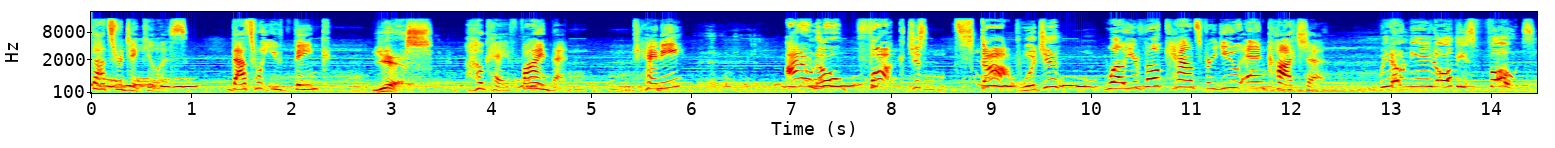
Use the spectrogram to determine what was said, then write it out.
That's ridiculous. That's what you think? Yes. Okay, fine then. Kenny? I don't know. Fuck. Just stop, would you? Well, your vote counts for you and Katjaa. We don't need all these votes.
